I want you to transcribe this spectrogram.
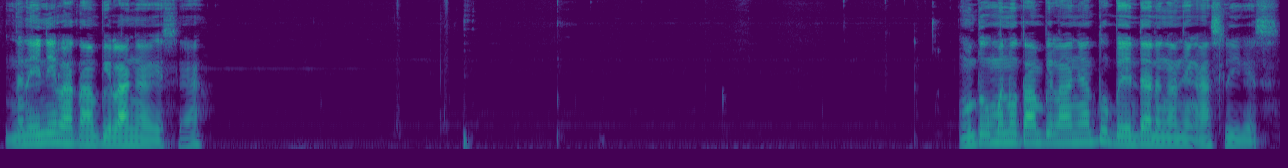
Dan inilah tampilannya guys ya. Untuk menu tampilannya tuh beda dengan yang asli guys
